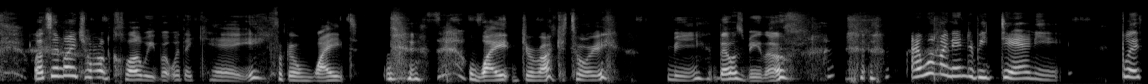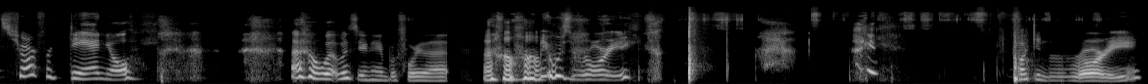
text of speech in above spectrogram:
Let's name my child Chloe, but with a K. Fucking white, white derogatory. Me. That was me though. I want my name to be Danny, but it's short for Daniel. what was your name before that? It was Rory. fucking Rory.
